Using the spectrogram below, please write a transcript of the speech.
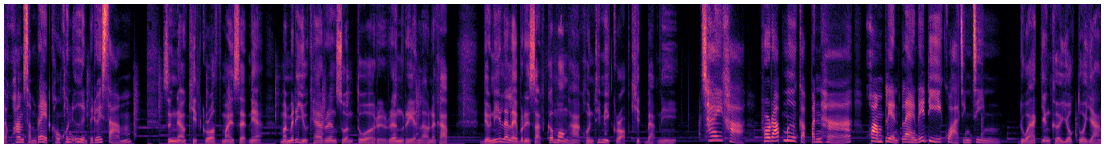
จากความสำเร็จของคนอื่นไปด้วยซ้ำซึ่งแนวคิด growth mindset เนี่ยมันไม่ได้อยู่แค่เรื่องส่วนตัวหรือเรื่องเรียนแล้วนะครับ เดี๋ยวนี้หลาย ๆ บริษัทก็มองหาคนที่มีกรอบคิดแบบนี้ ใช่ค่ะ เพราะรับมือกับปัญหาความเปลี่ยนแปลงได้ดีกว่าจริง ๆ ดูแอคยังเคยยกตัวอย่าง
